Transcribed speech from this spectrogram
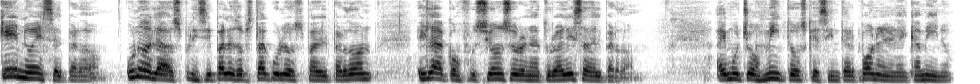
¿Qué no es el perdón? Uno de los principales obstáculos para el perdón es la confusión sobre la naturaleza del perdón. Hay muchos mitos que se interponen en el camino.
